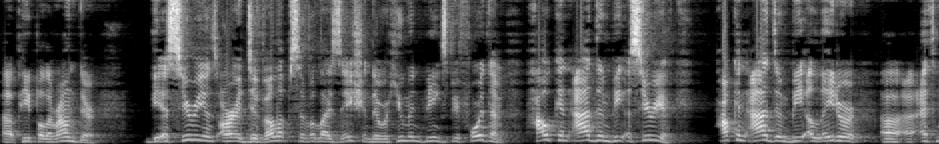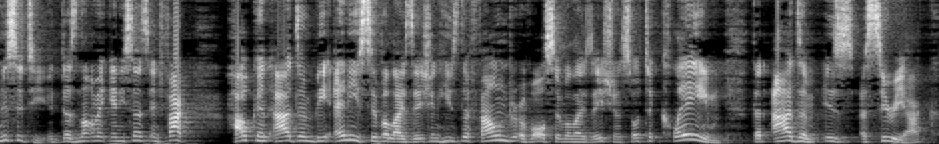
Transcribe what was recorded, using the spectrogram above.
uh, people around there. The Assyrians are a developed civilization. There were human beings before them. How can Adam be Assyriac? How can Adam be a later uh, ethnicity? It does not make any sense. In fact, how can Adam be any civilization? He's the founder of all civilizations. So to claim that Adam is a Syriac,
